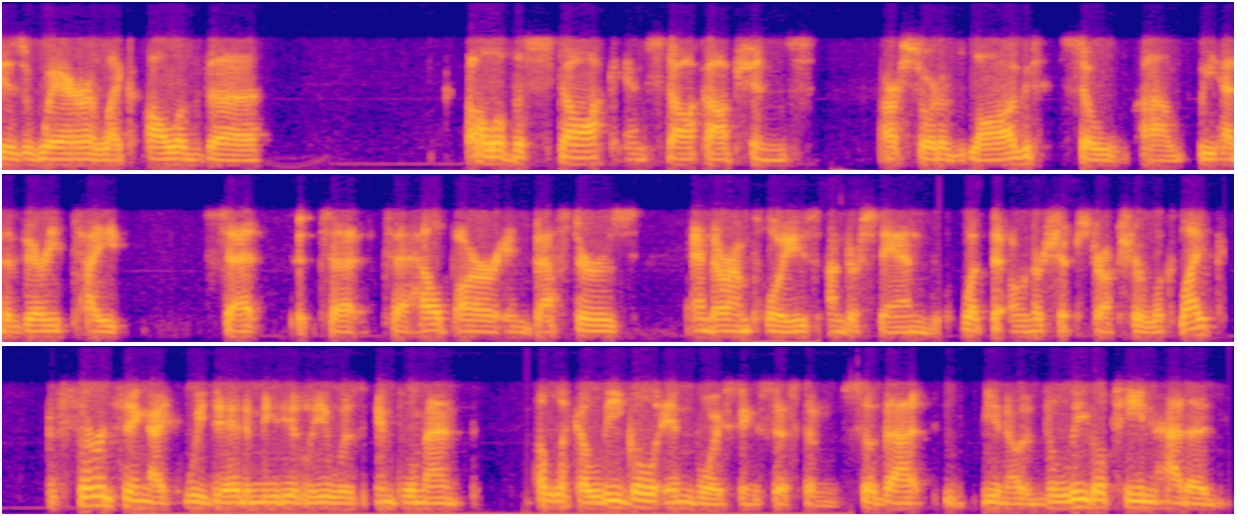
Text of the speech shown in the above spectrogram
is where like all of the all of the stock and stock options are sort of logged. So um, we had a very tight set to to help our investors and our employees understand what the ownership structure looked like. The third thing I, we did immediately was implement a, like a legal invoicing system so that you know the legal team had an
